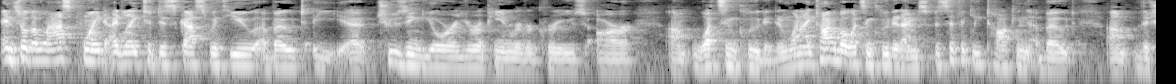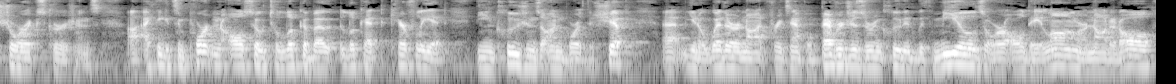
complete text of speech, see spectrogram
And so the last point I'd like to discuss with you about uh, choosing your European river cruise are um, what's included. And when I talk about what's included, I'm specifically talking about um, the shore excursions. Uh, I think it's important also to look about look at carefully at the inclusions on board the ship. Uh, you know whether or not, for example, beverages are included with meals or all day long or not at all.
